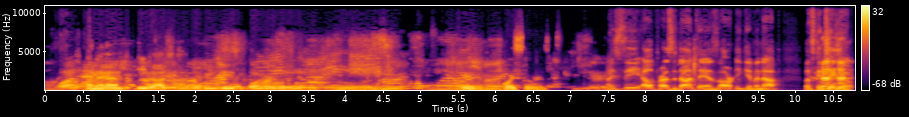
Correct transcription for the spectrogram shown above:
One hen, two ducks, squawking geese, one Oysters. I see El Presidente has already given up. Let's continue.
